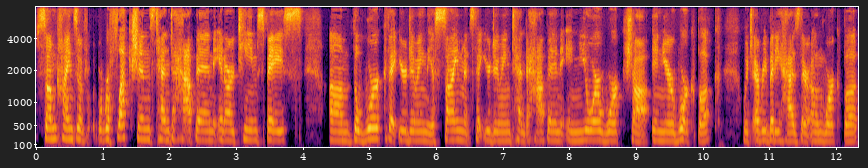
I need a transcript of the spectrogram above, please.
some kinds of reflections tend to happen in our team space. Um, the work that you're doing, the assignments that you're doing tend to happen in your workshop, in your workbook, which everybody has their own workbook.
